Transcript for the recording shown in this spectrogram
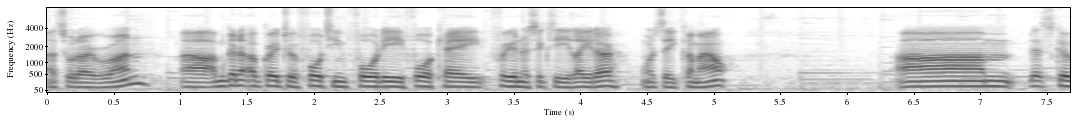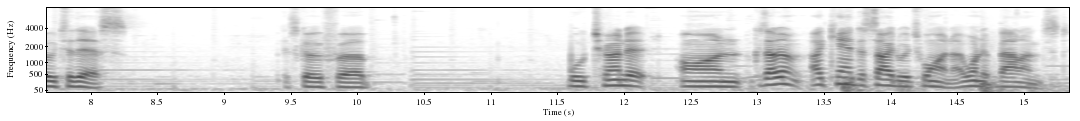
That's what I run. Uh, I'm going to upgrade to a 1440 4K 360 later once they come out. Um, let's go to this. Let's go for. We'll turn it on because I don't. I can't decide which one. I want it balanced.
